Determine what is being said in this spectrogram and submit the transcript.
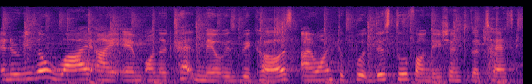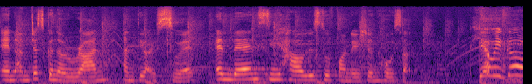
And the reason why I am on a treadmill is because I want to put this two foundation to the test and I'm just gonna run until I sweat and then see how this two foundation holds up. Here we go!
